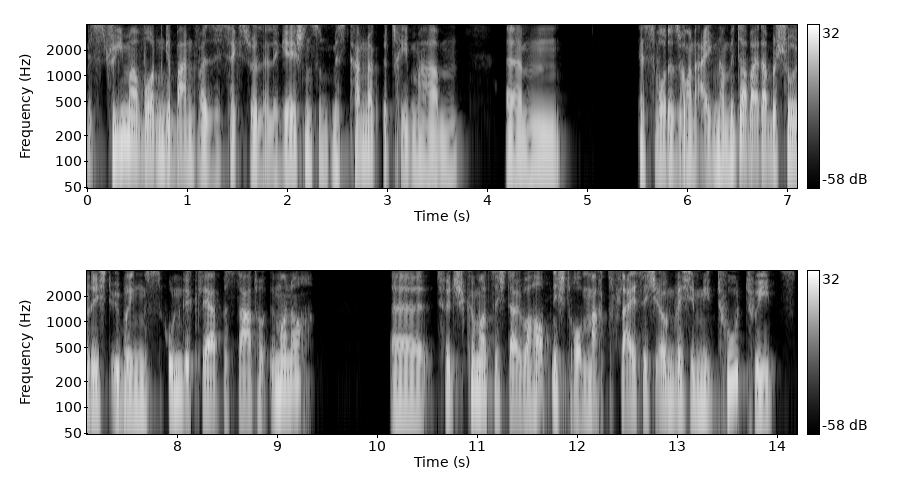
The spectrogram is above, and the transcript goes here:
Streamer wurden gebannt, weil sie Sexual Allegations und Misconduct betrieben haben. Ähm, es wurde sogar ein eigener Mitarbeiter beschuldigt, übrigens ungeklärt bis dato immer noch. Äh, Twitch kümmert sich da überhaupt nicht drum, macht fleißig irgendwelche MeToo-Tweets,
